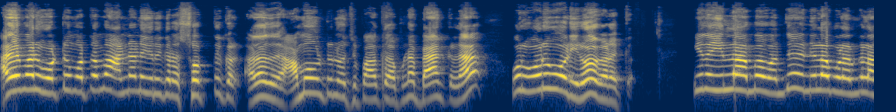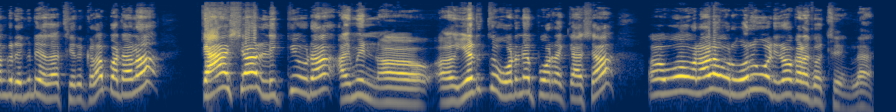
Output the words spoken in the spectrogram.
அதே மாதிரி ஒட்டு மொத்தமாக அண்ணனுக்கு இருக்கிற சொத்துக்கள் அதாவது அமௌண்ட்டுன்னு வச்சு பார்த்தோம் அப்படின்னா பேங்க்கில் ஒரு ஒரு கோடி ரூபா கிடக்கு இதை இல்லாமல் வந்து நிலபுலன்கள் அங்கிட்டு இங்கிட்டு ஏதாச்சும் இருக்கலாம். பட் ஆனால் கேஷாக லிக்யூடாக ஐ மீன் எடுத்து உடனே போடுற கேஷாக ஓவரால் ஒரு ஒரு கோடி ரூபா கணக்கு வச்சுங்களேன்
